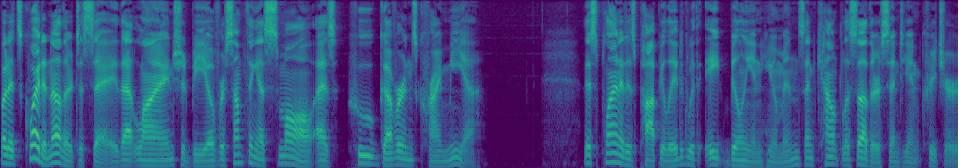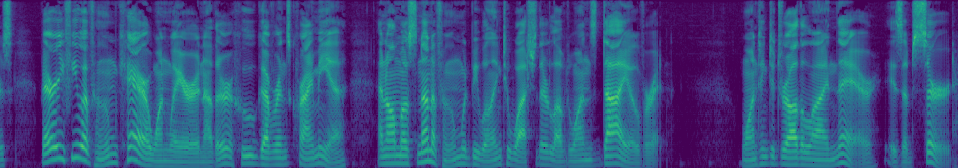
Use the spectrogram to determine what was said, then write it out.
But it's quite another to say that line should be over something as small as who governs Crimea. This planet is populated with 8 billion humans and countless other sentient creatures, very few of whom care one way or another who governs Crimea and almost none of whom would be willing to watch their loved ones die over it. Wanting to draw the line there is absurd.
